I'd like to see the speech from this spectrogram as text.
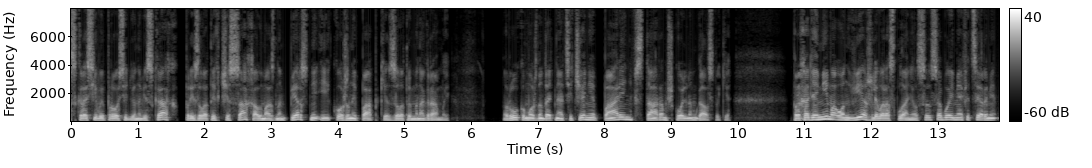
с красивой проседью на висках, при золотых часах, алмазном перстне и кожаной папке с золотой монограммой. Руку можно дать на отсечение парень в старом школьном галстуке — Проходя мимо, он вежливо раскланялся с обоими офицерами,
